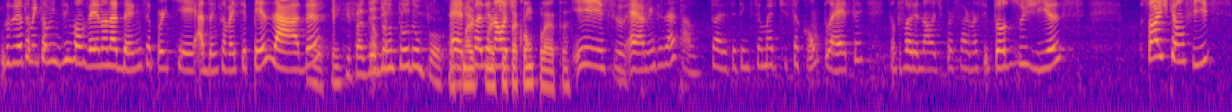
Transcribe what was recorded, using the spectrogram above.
inclusive, eu também tô me desenvolvendo na dança, porque a dança vai ser pesada. É, Tem que fazer de um tudo um pouco. É, tô uma, fazendo uma aula artista de- completa. Isso, é, a minha empresária fala, Vitória, você tem que ser uma artista completa. Então, tô fazendo aula de performance todos os dias. Só hoje que eu não fiz,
